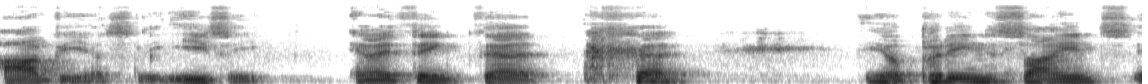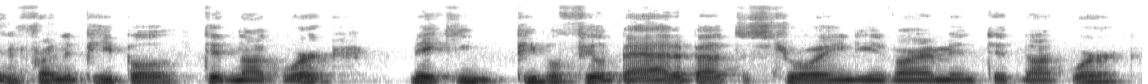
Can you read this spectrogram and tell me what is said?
obviously easy. And I think that, you know, putting the science in front of people did not work. Making people feel bad about destroying the environment did not work.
